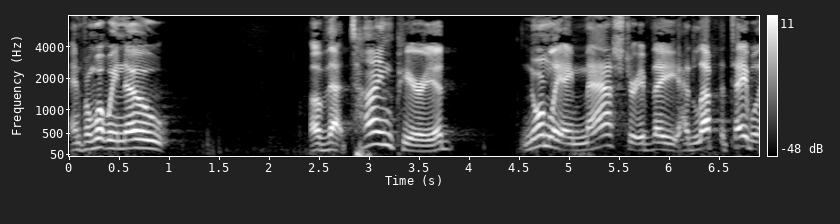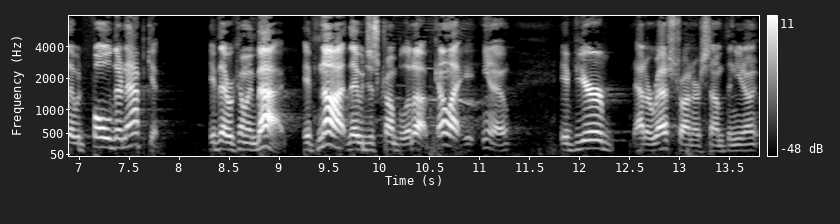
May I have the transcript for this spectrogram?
And from what we know of that time period, normally a master, if they had left the table, they would fold their napkin if they were coming back. If not, they would just crumple it up. Kind of like, you know, if you're at a restaurant or something, you don't,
